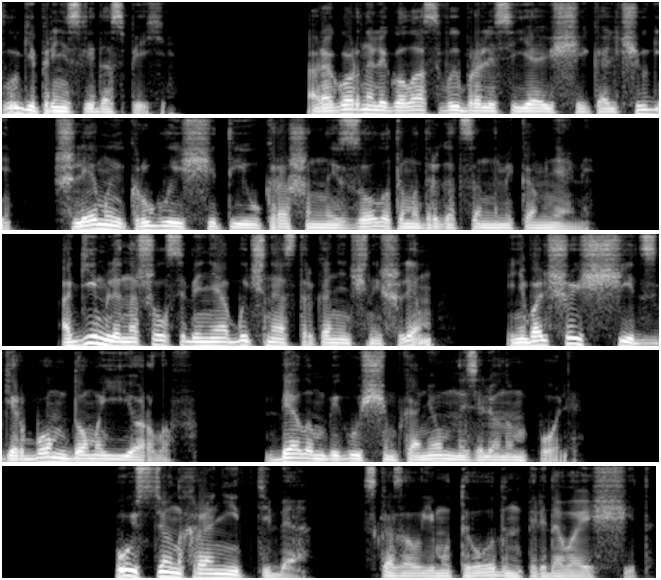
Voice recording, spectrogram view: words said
Слуги принесли доспехи. Арагорн и Леголас выбрали сияющие кольчуги, шлемы и круглые щиты, украшенные золотом и драгоценными камнями. А Гимли нашел себе необычный остроконечный шлем и небольшой щит с гербом дома Йорлов, белым бегущим конем на зеленом поле. «Пусть он хранит тебя», — сказал ему Теоден, передавая щит.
